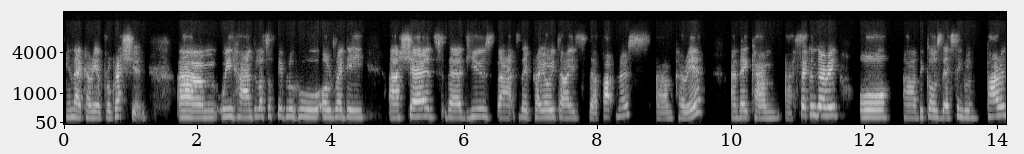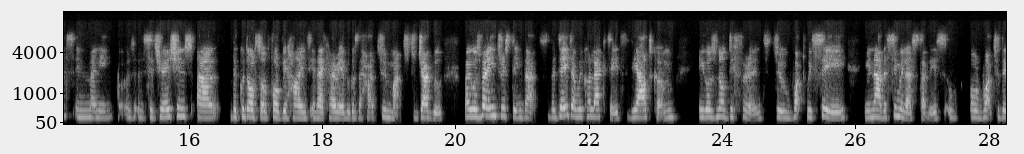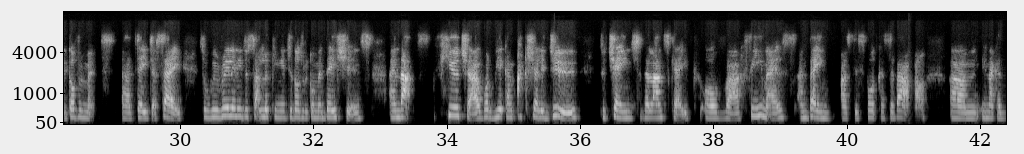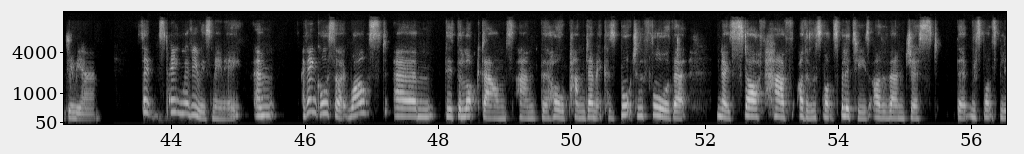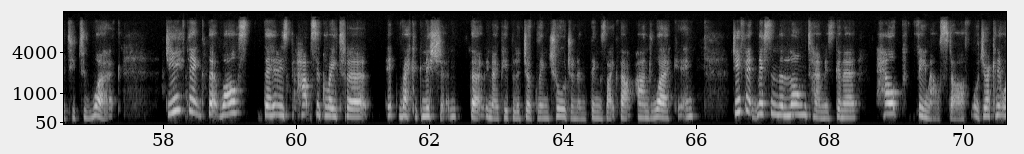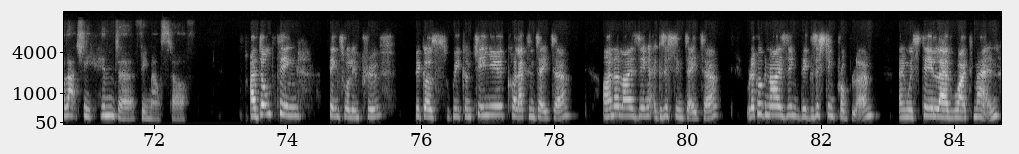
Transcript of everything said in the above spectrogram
in their career progression. Um, we had lots of people who already uh, shared their views that they prioritize their partner's um, career and they come uh, secondary or uh, because they're single parents in many uh, situations, uh, they could also fall behind in their career because they had too much to juggle. But it was very interesting that the data we collected, the outcome, it was not different to what we see in other similar studies or what the government uh, data say. So we really need to start looking into those recommendations and that's future, what we can actually do to change the landscape of uh, females and BAME, as this podcast is about, um, in academia. So staying with you, Ismini, um, I think also whilst um, the, the lockdowns and the whole pandemic has brought to the fore that you know staff have other responsibilities other than just the responsibility to work. Do you think that whilst there is perhaps a greater recognition that you know people are juggling children and things like that and working, do you think this in the long term is going to help female staff, or do you reckon it will actually hinder female staff? I don't think things will improve because we continue collecting data, analyzing existing data, recognizing the existing problem, and we still have white men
